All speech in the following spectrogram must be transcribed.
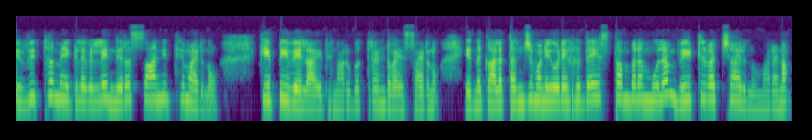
വിവിധ മേഖലകളിലെ നിറസാന്നിധ്യമായിരുന്നു കെ പി വേലായുധൻ. അറുപത്തിരണ്ട് വയസ്സായിരുന്നു. ഇന്ന് കാലത്ത് അഞ്ചു മണിയോടെ ഹൃദയസ്തംഭനം മൂലം വീട്ടിൽ വച്ചായിരുന്നു മരണം.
